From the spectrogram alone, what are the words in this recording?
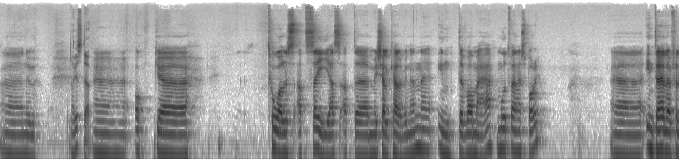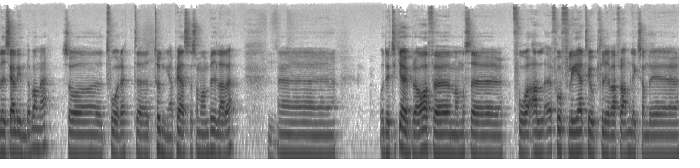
eh, Nu. Ja just det. Eh, Och tåls att sägas att eh, Michel Karvinen inte var med mot Vänersborg. Inte heller Felicia Linder var med. Så två rätt tunga pjäser som man vilade. Eh, och det tycker jag är bra för man måste få, all, få fler till att kliva fram liksom. Det,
